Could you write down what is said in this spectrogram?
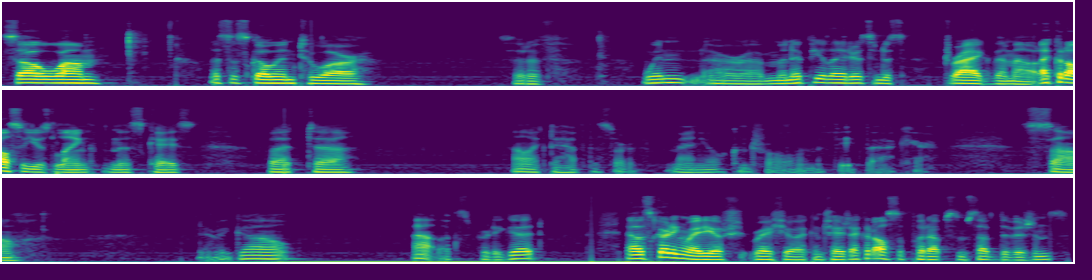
So um, let's just go into our sort of win or uh, manipulators and just drag them out. I could also use length in this case, but uh, I like to have the sort of manual control and the feedback here. So there we go. That looks pretty good. Now the skirting ratio, ratio I can change. I could also put up some subdivisions.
